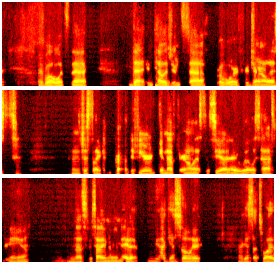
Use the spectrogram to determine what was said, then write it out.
it? Well, what's the the intelligence uh, award for journalists? And it's just like if you're good enough journalist, the CIA will assassinate you. And that's just how you know you made it. I guess so. Hey, I guess that's why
